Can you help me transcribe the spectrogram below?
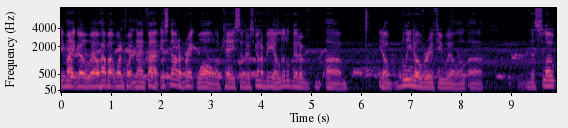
you might go, well, how about 1.95? It's not a brick wall, okay? So there's going to be a little bit of, um, you know, bleed over, if you will. Uh, the slope,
